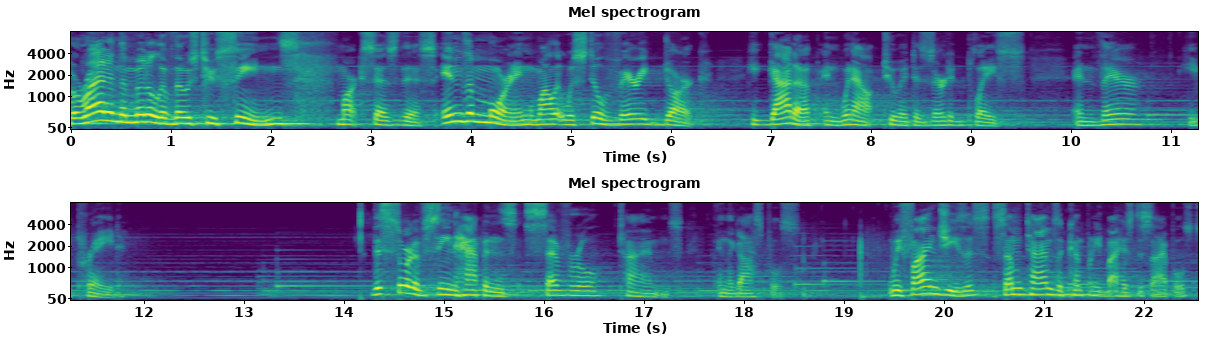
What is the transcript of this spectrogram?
But right in the middle of those two scenes, Mark says this In the morning, while it was still very dark, he got up and went out to a deserted place, and there he prayed. This sort of scene happens several times in the Gospels. We find Jesus, sometimes accompanied by his disciples,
